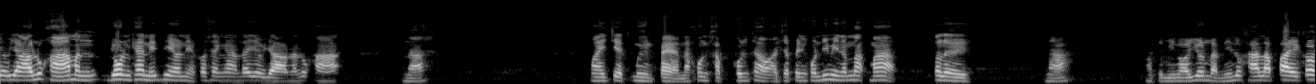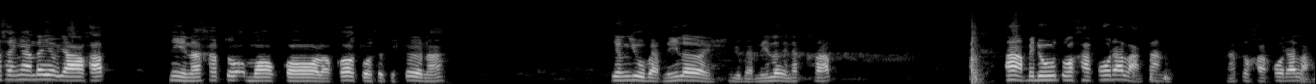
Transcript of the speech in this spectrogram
ยาวๆลูกค้ามันย่นแค่นิดเดียวเนี่ยก็ใช้งานได้ยาวๆนะลูกค้านะไม่เจ็ดหมื่นแปดนะคนขับคนเก่าอาจจะเป็นคนที่มีน้ำหนักมาก ก็เลยนะ อาจจะมีรอยย่นแบบนี้ลูกค้ารับไปก็ใช้งานได้ยาวๆครับ นี่นะครับ ตัวมอกแล้วก็ตัวสติกเกอร์นะ ยังอยู่แบบนี้เลย อยู่แบบนี้เลยนะครับ อ่าไปดูตัวคาร์โก้ด้านหลังกันนะตัวคาร์โก้ด้านหลัง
